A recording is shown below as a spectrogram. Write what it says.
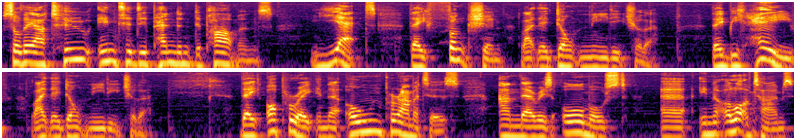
So they are two interdependent departments, yet they function like they don't need each other. They behave like they don't need each other. They operate in their own parameters, and there is almost, uh, in a lot of times,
